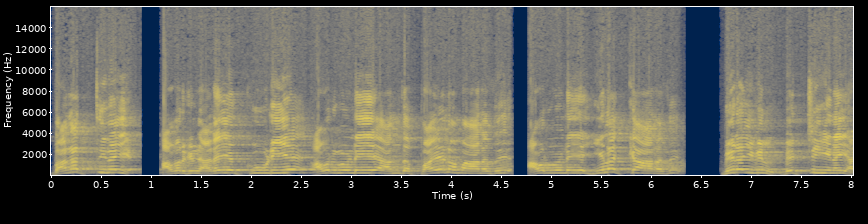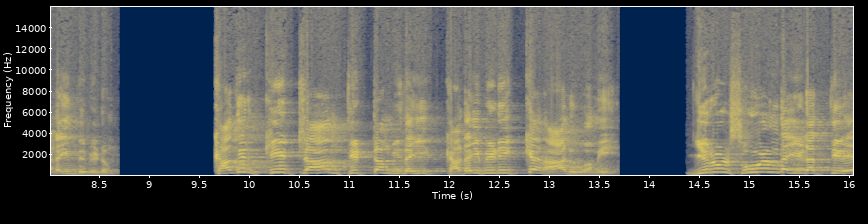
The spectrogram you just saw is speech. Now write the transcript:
வனத்தினை அவர்கள் அடையக்கூடிய அவர்களுடைய அந்த பயணமானது அவர்களுடைய இலக்கானது விரைவில் வெற்றியினை அடைந்துவிடும். கதிர்கீற்றாம் திட்டம் இதை கடைபிடிக்க நாடுவோமே. இருள் சூழ்ந்த இடத்திலே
